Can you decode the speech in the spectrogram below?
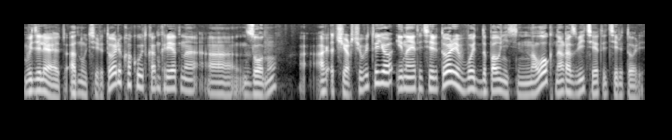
выделяют одну территорию какую-то конкретно, а, зону, очерчивает ее, и на этой территории вводит дополнительный налог на развитие этой территории.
